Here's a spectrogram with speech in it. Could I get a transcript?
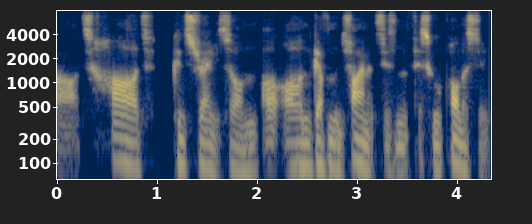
part, hard constraints on on government finances and fiscal policy.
